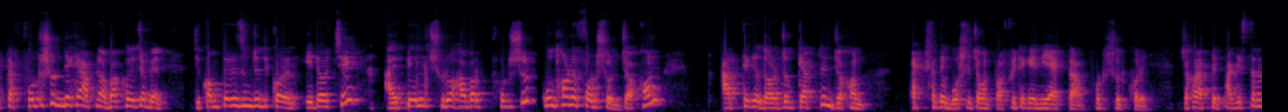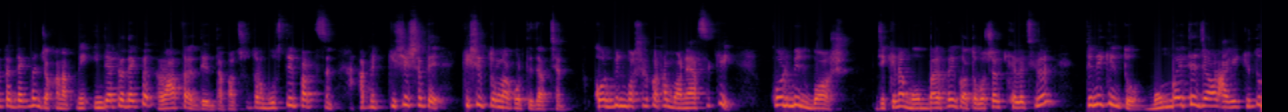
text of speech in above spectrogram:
একটা ফটোশুট দেখে আপনি অবাক হয়ে যাবেন যে কম্পারিজন যদি করেন, এটা হচ্ছে আইপিএল শুরু হবার ফটোশুট কোন ধরনের ফটোশুট যখন আট থেকে দশজন ক্যাপ্টেন যখন একসাথে বসে যখন ট্রফিটাকে নিয়ে একটা ফটোশুট করে। যখন আপনি পাকিস্তানটা দেখবেন, যখন আপনি ইন্ডিয়াটা দেখবেন, রাত আর দিন তাপাত সুতরাং বুঝতেই পারতেছেন আপনি কিসের সাথে কিসের তুলনা করতে যাচ্ছেন। করবিন বসের কথা মনে আছে কি? করবিন বস যে কিনা মুম্বাই হয়ে গত বছর খেলেছিলেন, তিনি কিন্তু মুম্বাইতে যাওয়ার আগে কিন্তু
